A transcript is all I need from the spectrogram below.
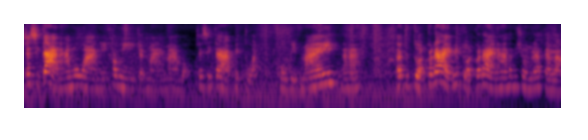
เจสสิก้านะคะเมื่อวานนี้เขามีจดหมายมาบอกเจสสิก้าไปตรวจโควิดไหมนะคะเราจะตรวจก็ได้ไม่ตรวจก็ได้นะคะท่านผู้ชมแล้วแต่เรา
